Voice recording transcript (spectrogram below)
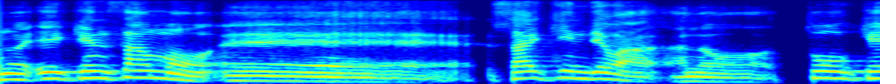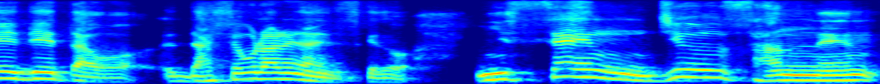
あの英検さんも、えー、最近ではあの統計データを出しておられないんですけど2013年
